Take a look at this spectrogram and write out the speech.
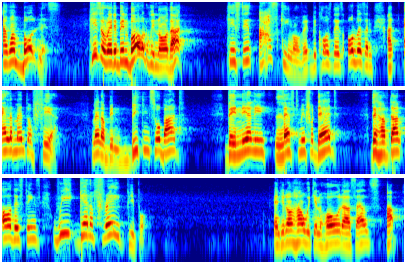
I want boldness. He's already been bold, we know that. He's still asking of it because there's always an, an element of fear. Men have been beaten so bad. They nearly left me for dead. They have done all these things. We get afraid, people. And you know how we can hold ourselves up?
